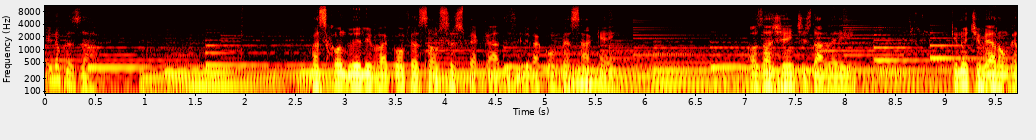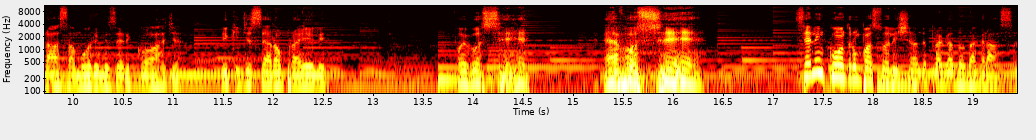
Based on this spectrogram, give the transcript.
Ele não precisava. Mas quando ele vai confessar os seus pecados, ele vai confessar a quem? Aos agentes da lei, que não tiveram graça, amor e misericórdia, e que disseram para ele: Foi você, é você. Se ele encontra um pastor Alexandre, pregador da graça,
